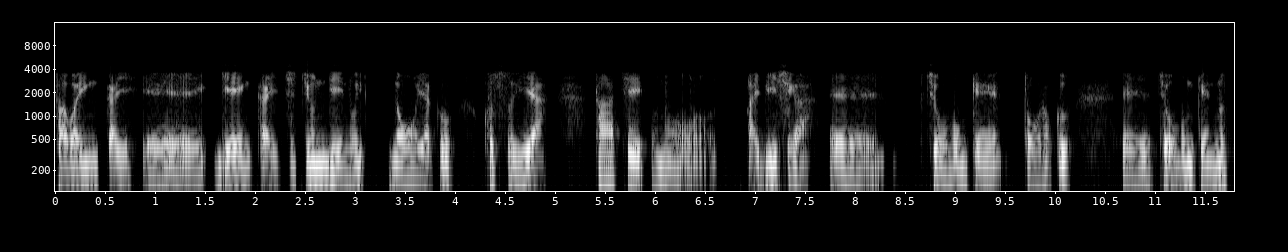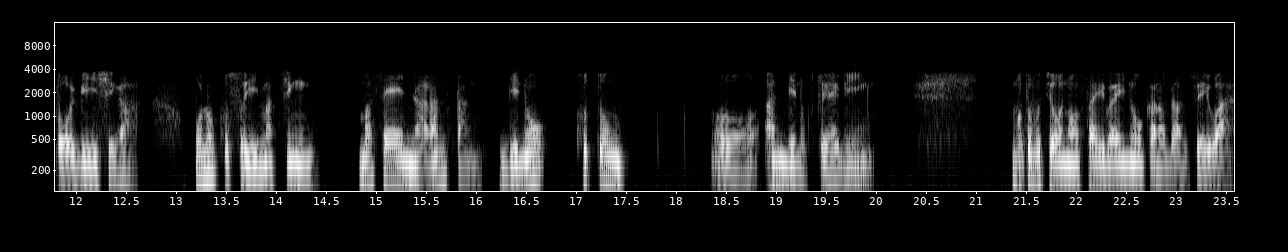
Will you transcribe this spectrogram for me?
沢委員会、えー、原会チチュンリーの農薬、薬やターチの IBC が、えー、長文献登録、えー、長文献のトイビー氏が、おのくすいまちん、ませならんたん、りのことん、おあんりのことやびん。元部長の栽培農家の男性は、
